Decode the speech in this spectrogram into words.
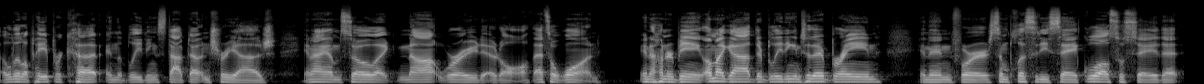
a little paper cut and the bleeding stopped out in triage, and I am so like not worried at all. That's a 1 in a 100 being, oh my God, they're bleeding into their brain. And then for simplicity's sake, we'll also say that,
